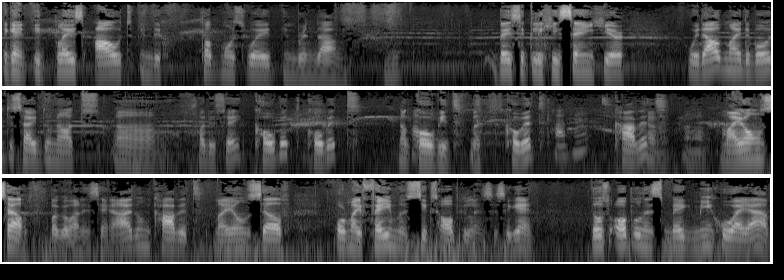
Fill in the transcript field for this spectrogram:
again, it plays out in the topmost way in Vrindavan. Mm-hmm. Basically, he's saying here, without my devotees, I do not, uh, how do you say, covet, covet, not covet, but covet. Covet? covet uh-huh. my own self. Bhagavan is saying, I don't covet my own self or my famous six opulences again. Those opulences make me who I am,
